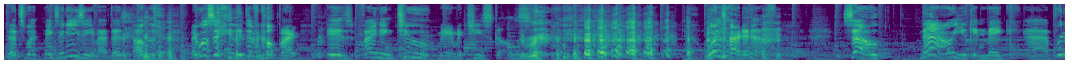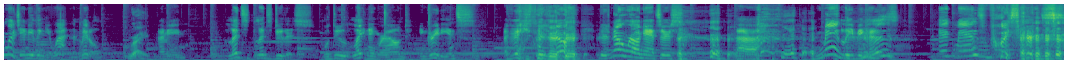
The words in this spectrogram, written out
That's what makes it easy about this. I will say the difficult part is finding two Mayor McCheese skulls. One's hard enough. So now you can make uh, pretty much anything you want in the middle. right. I mean, let's let's do this. We'll do lightning round ingredients. I think there's no there's no wrong answers. Uh, mainly because Eggman's voice hurts.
